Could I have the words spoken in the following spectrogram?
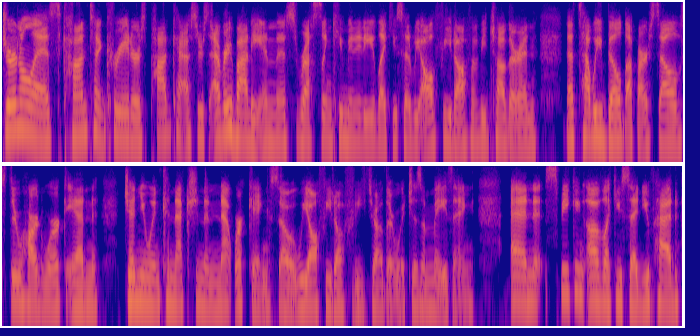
journalists, content creators, podcasters, everybody in this wrestling community. Like you said, we all feed off of each other. And that's how we build up ourselves through hard work and genuine connection and networking. So we all feed off of each other, which is amazing. And speaking of, like you said, you've had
